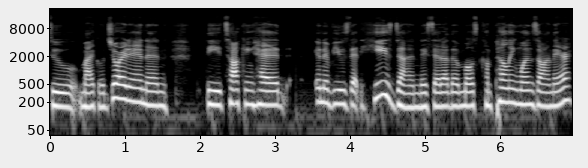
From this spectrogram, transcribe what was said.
to Michael Jordan and the talking head interviews that he's done, they said are the most compelling ones on there.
